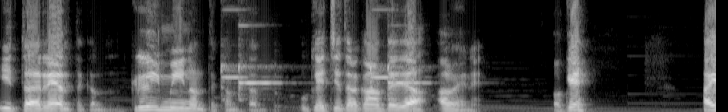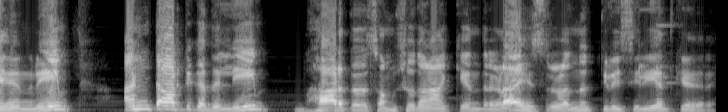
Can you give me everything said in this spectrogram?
ಇತರೆ ಅಂತಕ್ಕಂಥದ್ದು. ಕ್ರಿಲ್ ಮೀನ್ ಅಂತಕ್ಕಂಥದ್ದು. ಓಕೆ ಚಿತ್ರ ಕಾಣ್ತಾ ಇದೆಯಾ? ಅವೇನೆ. ಓಕೆ ಐದನೇ ಅಂಟಾರ್ಟಿಕಾದಲ್ಲಿ ಭಾರತದ ಸಂಶೋಧನಾ ಕೇಂದ್ರಗಳ ಹೆಸರುಗಳನ್ನು ತಿಳಿಸಿರಿ ಅಂತ ಕೇಳಿದರೆ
